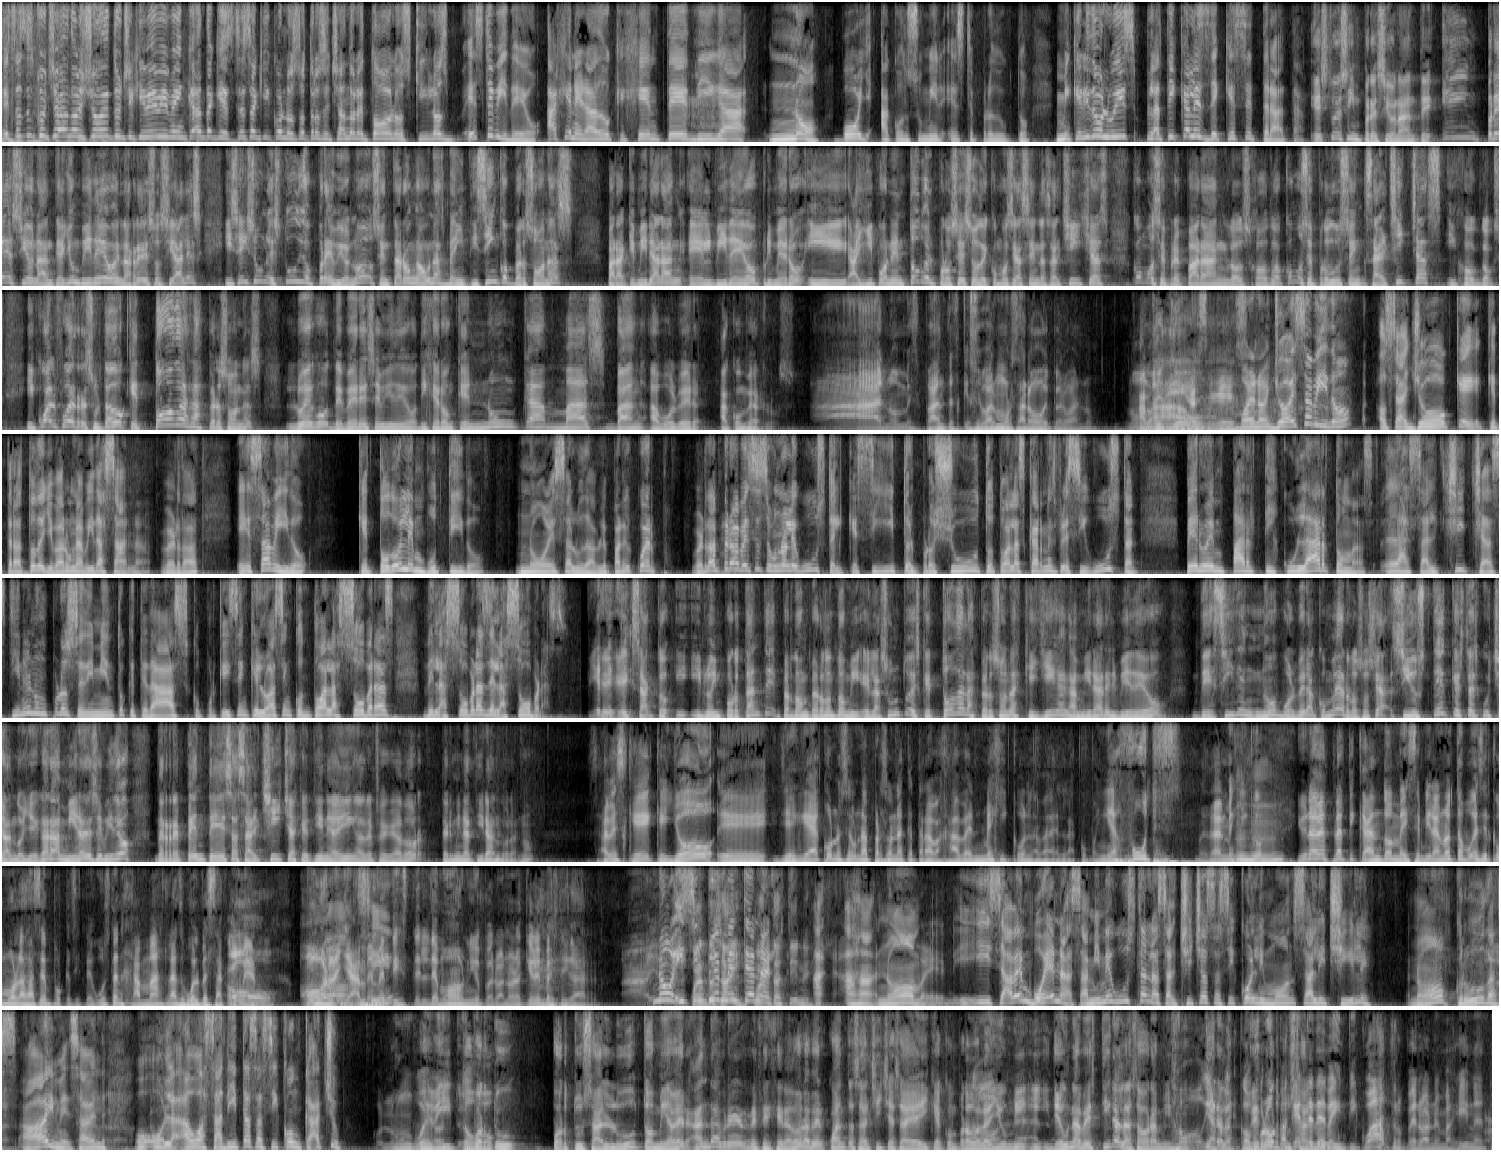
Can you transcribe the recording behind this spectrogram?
Estás escuchando el show de tu chiqui baby. Me encanta que estés aquí con nosotros echándole todos los kilos. Este video ha generado que gente diga no voy a consumir este producto. Mi querido Luis, platícales de qué se trata. Esto es impresionante, impresionante. Hay un video en las redes sociales y se hizo un estudio previo, ¿no? Sentaron a unas 25 personas para que miraran el video primero y allí ponen todo el proceso de cómo se hacen las salchichas, cómo se preparan los hot dogs, cómo se producen salchichas y hot dogs. ¿Y cuál fue el resultado? Que todas las personas, luego de ver ese video, dijeron que nunca más van a volver a comerlos. Ah, no me espantes que se va a almorzar hoy, peruano. No ¿A me poco? digas eso. Bueno, yo he sabido, o sea, yo que, que trato de llevar una vida sana, ¿verdad? He sabido que todo el embutido no es saludable para el cuerpo, ¿verdad? Pero a veces a uno le gusta el quesito, el prosciutto, todas las carnes frías, sí gustan. Pero en particular, Tomás, las salchichas tienen un procedimiento que te da asco, porque dicen que lo hacen con todas las sobras de las sobras de las sobras. Eh, exacto. Y, y lo importante, perdón, perdón, Tommy, el asunto es que todas las personas que llegan a mirar el video deciden no volver a comerlos. O sea, si usted que está escuchando llegara a mirar ese video, de repente esas salchichas que tiene ahí en el refrigerador termina tirándolas, ¿no? ¿Sabes qué? Que yo eh, llegué a conocer una persona que trabajaba en México, en la, en la compañía Foods, ¿verdad? En México. Y una vez platicando me dice, mira, no te voy a decir cómo las hacen porque si te gustan jamás las vuelves a comer. Oh. Ahora No, ya me ¿sí? metiste el demonio, pero ahora quiero investigar. No, y ¿Cuántas simplemente... hay? ¿Cuántas tiene? A- Ajá, no, hombre. Y, y saben buenas. A mí me gustan las salchichas así con limón, sal y chile. No, crudas. Ay, me saben. O, o la- o asaditas así con cacho. Con un huevito. Por tu, por tu salud, Tommy. A ver, anda a abrir el refrigerador a ver cuántas salchichas hay ahí que ha comprado la Yumi y, y de una vez tíralas ahora mismo. No, ya Tíralas. compró un paquete de salud. 24, peruano, imagínate.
